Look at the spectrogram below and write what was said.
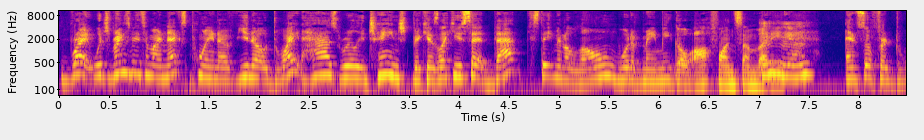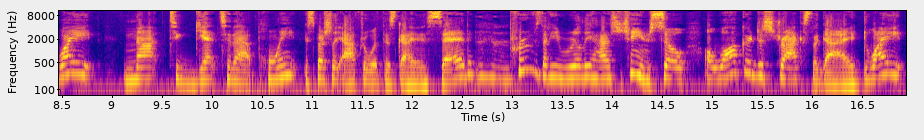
right. Which brings me to my next point of, you know, Dwight has really changed because, like you said, that statement alone would have made me go off on somebody. Mm-hmm. And so for Dwight not to get to that point, especially after what this guy has said, Mm-hmm. proves that he really has changed. So a Walker distracts the guy. Dwight,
